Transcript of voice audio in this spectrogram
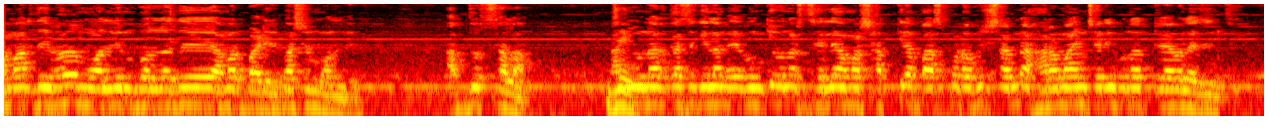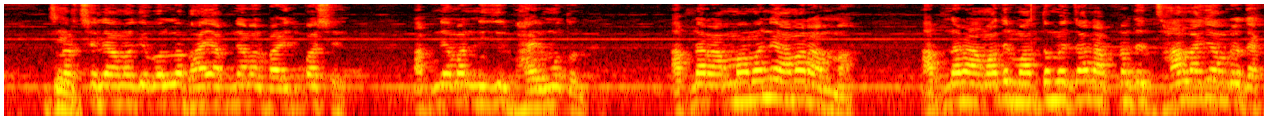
আমার যেভাবে মল্লিম বলল যে আমার বাড়ির পাশে মল্লিম আব্দুল সালাম। আমি ওনার কাছে গেলাম এবং কি ওনার ছেলে আমার সাতক্ষীরা পাসপোর্ট অফিসের সামনে হারমাইন শরীফ ওনার ট্রাভেল এজেন্সি। ওনার ছেলে আমাকে বলল ভাই আপনি আমার বাড়ির পাশে আপনি আমার নিজের ভাইয়ের মতন। আপনার আম্মা মানে আমার আম্মা। আপনারা আমাদের মাধ্যমে যান আপনাদের যা লাগে আমরা দেখ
